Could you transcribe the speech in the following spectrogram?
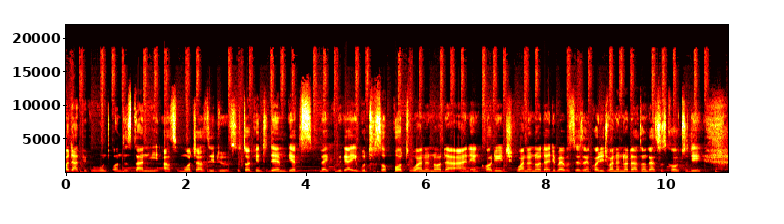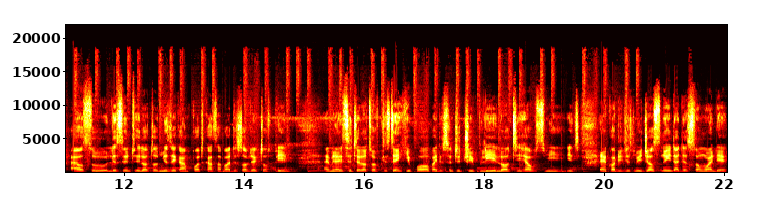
other people won't understand me as much as they do. So talking to them gets like we are able to support one another and encourage one another. The Bible says encourage one another as long as it's called today. I also listen to a lot of music and podcasts about the subject of pain. I mean, I listen to a lot of Christian hip hop. I listen to Trip Lee a lot. It helps me. It encourages me. Just knowing that there's someone there.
